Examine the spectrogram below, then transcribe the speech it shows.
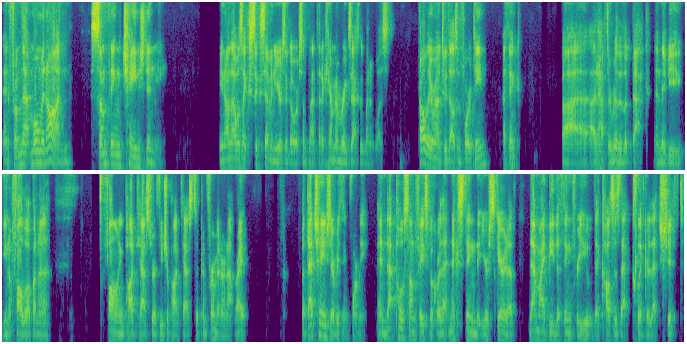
And from that moment on, something changed in me. You know, that was like six, seven years ago or something like that. I can't remember exactly when it was. Probably around 2014, I think. Uh, I'd have to really look back and maybe, you know, follow up on a following podcast or a future podcast to confirm it or not, right? But that changed everything for me. And that post on Facebook or that next thing that you're scared of, that might be the thing for you that causes that click or that shift.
